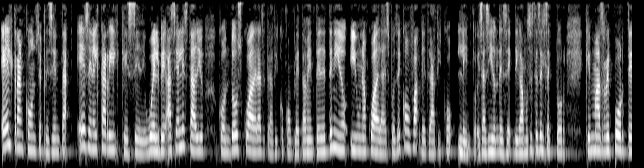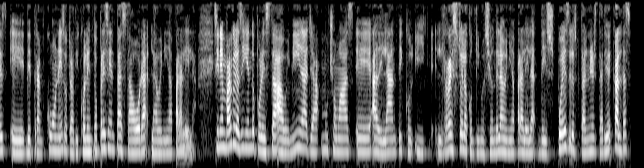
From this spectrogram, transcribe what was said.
El trancón se presenta es en el carril que se devuelve hacia el estadio con dos cuadras de tráfico completamente detenido y una cuadra después de Confa de tráfico lento. Es así donde, se, digamos, este es el sector que más reportes eh, de trancones o tráfico lento presenta hasta ahora la avenida paralela. Sin embargo, ya siguiendo por esta avenida, ya mucho más eh, adelante y, el resto de la continuación de la avenida paralela después del Hospital Universitario de Caldas,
